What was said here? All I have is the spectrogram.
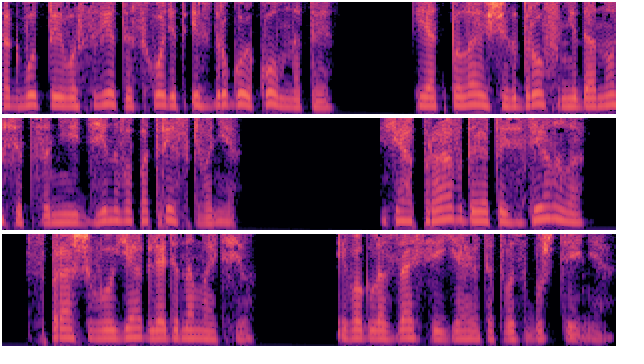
как будто его свет исходит из другой комнаты, и от пылающих дров не доносится ни единого потрескивания. «Я правда это сделала?» — спрашиваю я, глядя на Мэтью. Его глаза сияют от возбуждения.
